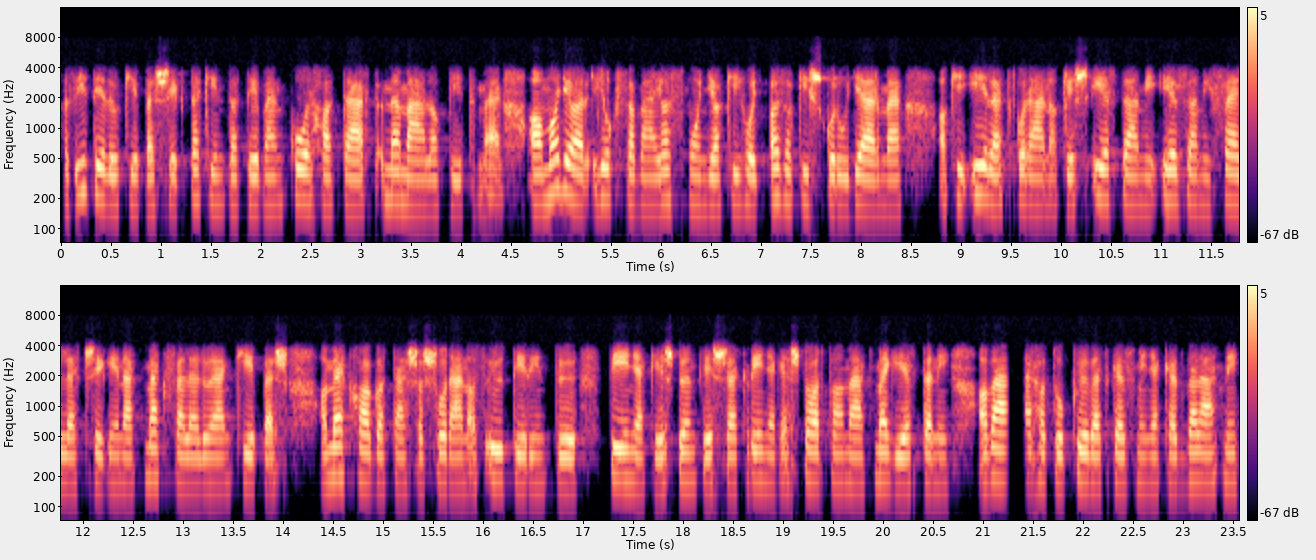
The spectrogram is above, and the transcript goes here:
az ítélőképesség tekintetében korhatárt nem állapít meg. A magyar jogszabály azt mondja ki, hogy az a kiskorú gyermek, aki életkorának és értelmi, érzelmi fejlettségének megfelelően képes a meghallgatása során az őt érintő tények és döntések lényeges tartalmát megérteni, a várható következményeket belátni,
